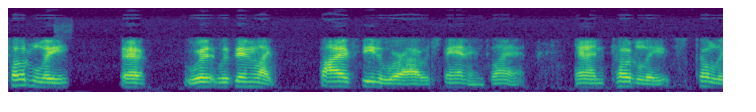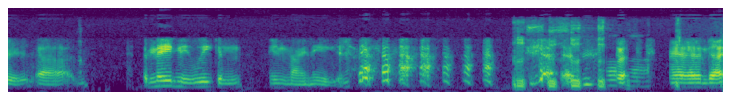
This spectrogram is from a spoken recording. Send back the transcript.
totally uh, wi- within like five feet of where I was standing playing, and totally, totally, uh, it made me weak in, in my knees. but, and uh,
